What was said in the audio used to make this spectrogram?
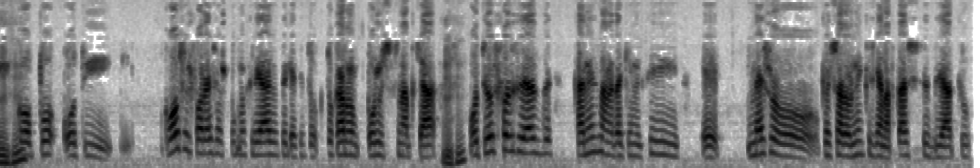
Μμμ. κόπο ότι όσες φορές ας πούμε χρειάζεται, γιατί το, το κάνω πολύ συχνά πια, Μμμ. ότι όσες φορές χρειάζεται κανείς να μετακινηθεί ε, μέσω Θεσσαλονίκης για να φτάσει στη δουλειά του,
